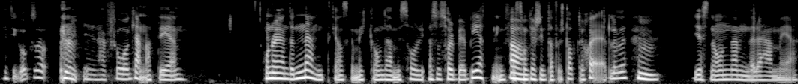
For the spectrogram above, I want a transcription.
Jag tycker också i den här frågan att det är hon har ju ändå nämnt ganska mycket om det här med sorg, alltså sorgbearbetning, fast ja. hon kanske inte har förstått det själv. Mm. Just när hon nämner det här med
